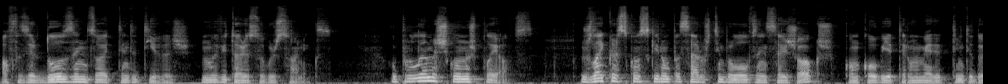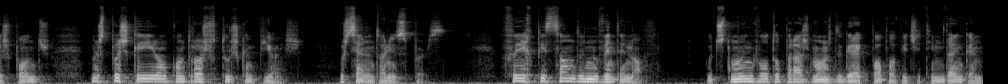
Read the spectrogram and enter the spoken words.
ao fazer 12 em 18 tentativas, numa vitória sobre os Sonics. O problema chegou nos playoffs. Os Lakers conseguiram passar os Timberwolves em 6 jogos, com Kobe a ter uma média de 32 pontos, mas depois caíram contra os futuros campeões, os San Antonio Spurs. Foi a repetição de 99. O testemunho voltou para as mãos de Greg Popovich e Tim Duncan,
